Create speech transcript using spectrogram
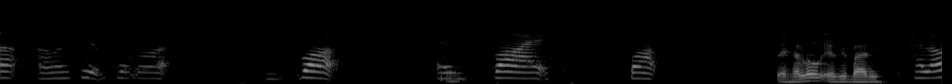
Uh-oh, is it bought? Bought. Hmm. And buy. Bought. Say hello, everybody. Hello,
